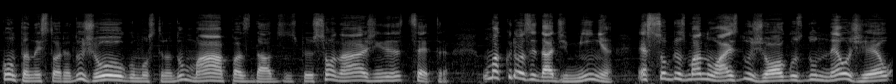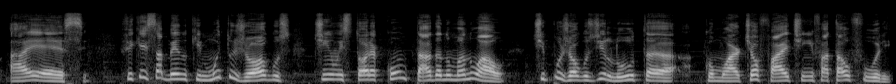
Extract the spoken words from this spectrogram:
contando a história do jogo, mostrando mapas, dados dos personagens, etc. Uma curiosidade minha é sobre os manuais dos jogos do Neo Geo AES. Fiquei sabendo que muitos jogos tinham história contada no manual, tipo jogos de luta como Art of Fighting e Fatal Fury.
